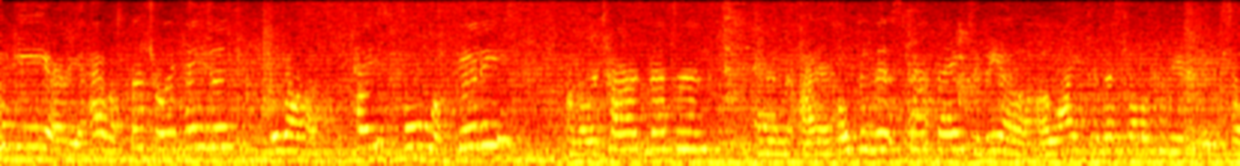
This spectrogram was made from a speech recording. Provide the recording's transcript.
cookie or you have a special occasion, we got a case full of goodies. I'm a retired veteran, and I opened this cafe to be a, a light to this little community. So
